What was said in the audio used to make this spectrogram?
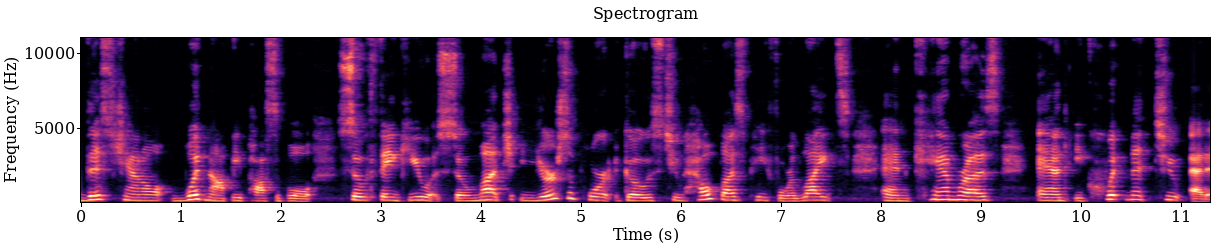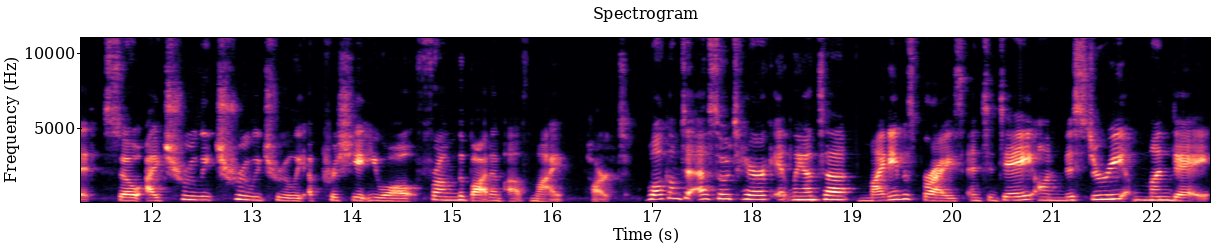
this channel would not be possible. So, thank you so much much your support goes to help us pay for lights and cameras and equipment to edit. So I truly, truly, truly appreciate you all from the bottom of my heart. Welcome to Esoteric Atlanta. My name is Brice, and today on Mystery Monday,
